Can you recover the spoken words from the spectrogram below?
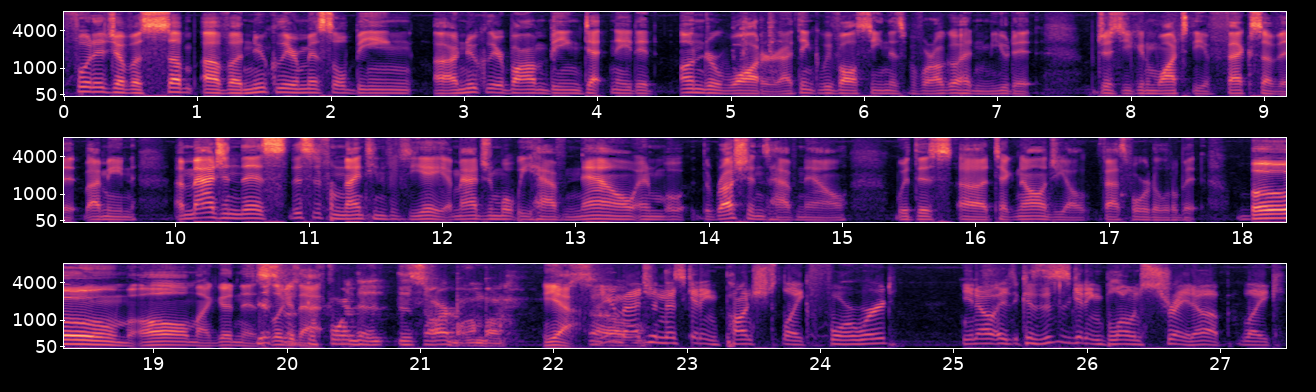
footage of a sub of a nuclear missile being uh, a nuclear bomb being detonated underwater. I think we've all seen this before. I'll go ahead and mute it, just so you can watch the effects of it. I mean, imagine this. This is from 1958. Imagine what we have now and what the Russians have now with this uh, technology. I'll fast forward a little bit. Boom! Oh my goodness! this Look was at that. before the, the Tsar bomba. Yeah. Can you imagine this getting punched like forward? You know, because this is getting blown straight up. Like,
